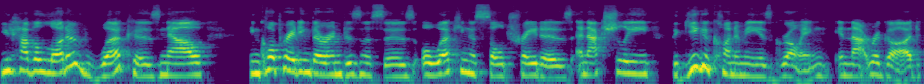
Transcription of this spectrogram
you have a lot of workers now incorporating their own businesses or working as sole traders and actually the gig economy is growing in that regard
